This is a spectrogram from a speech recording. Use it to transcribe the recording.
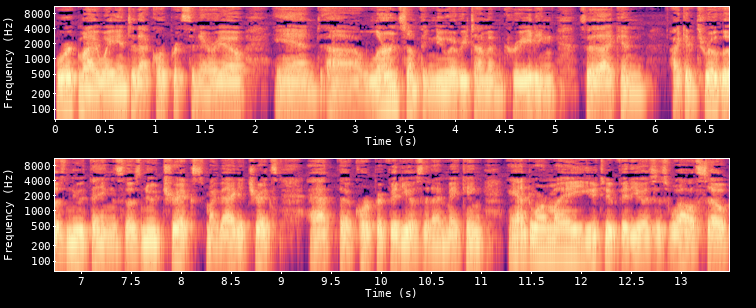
work my way into that corporate scenario and uh, learn something new every time I'm creating, so that I can I can throw those new things, those new tricks, my bag of tricks at the corporate videos that I'm making and or my YouTube videos as well. So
